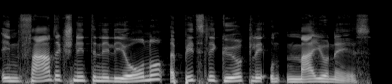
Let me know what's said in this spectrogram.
in Fäden geschnittene Lioner, ein bisschen Gürkli und Mayonnaise.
